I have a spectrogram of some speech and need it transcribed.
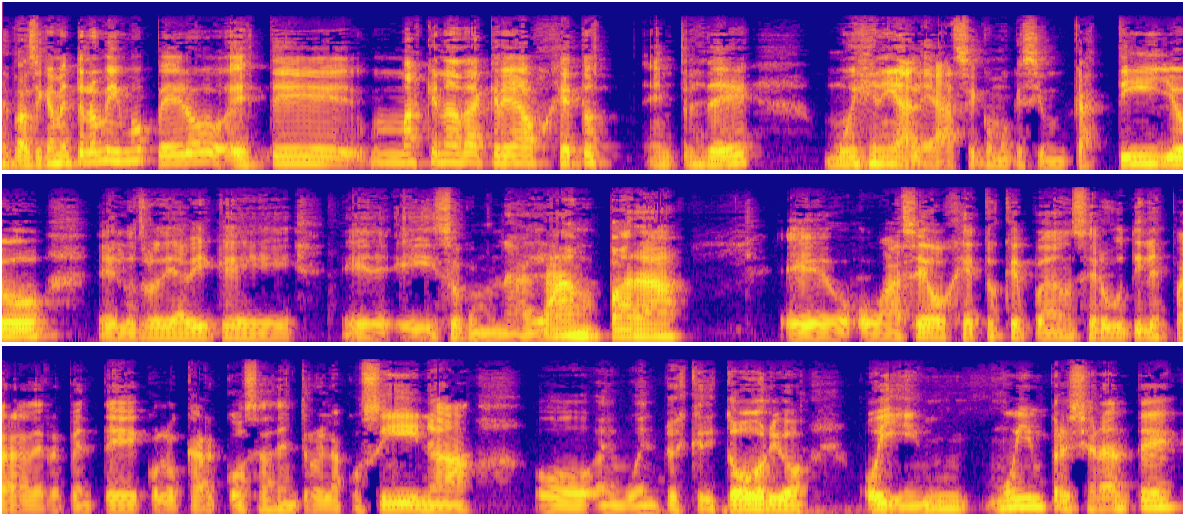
es básicamente lo mismo, pero este, más que nada crea objetos en 3D muy geniales. Hace como que si un castillo. El otro día vi que eh, hizo como una lámpara. Eh, o, hace objetos que puedan ser útiles para de repente colocar cosas dentro de la cocina o en, tu escritorio. Oye, muy impresionante.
